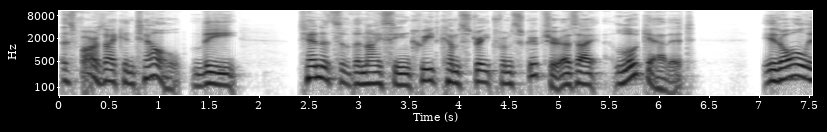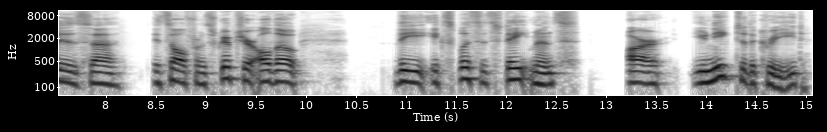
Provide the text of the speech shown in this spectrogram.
as far as I can tell, the tenets of the Nicene Creed come straight from Scripture. As I look at it, it all is uh, it's all from Scripture. Although the explicit statements are unique to the creed,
